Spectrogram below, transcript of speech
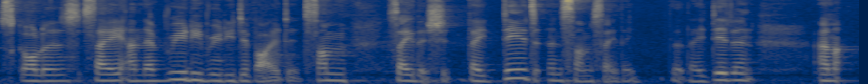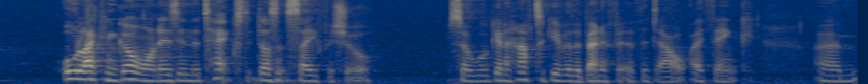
scholars say, and they're really, really divided. Some say that she, they did, and some say they, that they didn't. And all I can go on is in the text, it doesn't say for sure. So we're going to have to give her the benefit of the doubt, I think. Um,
